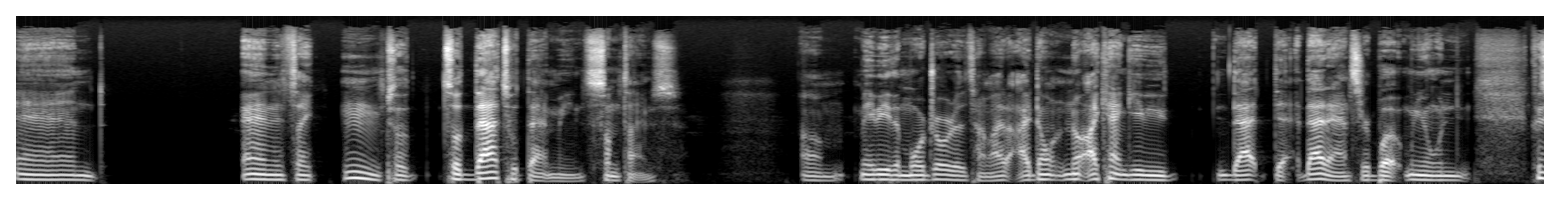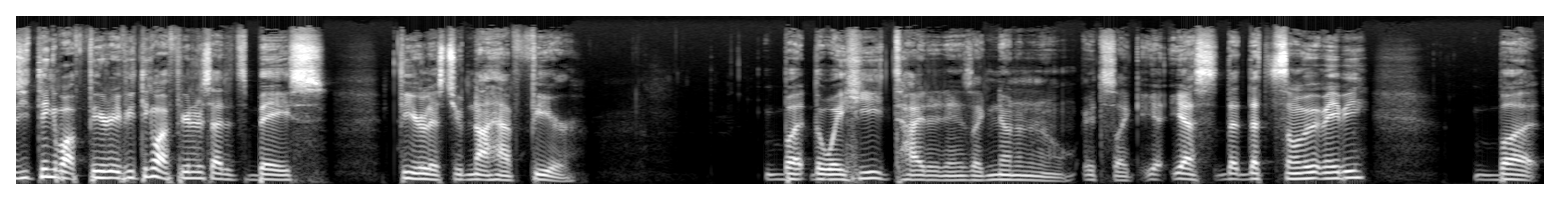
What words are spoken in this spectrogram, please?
and and it's like mm, so so that's what that means sometimes. Um, maybe the majority of the time. I, I don't know. I can't give you that that answer. But you know when because you think about fear, if you think about fearless at its base, fearless you'd not have fear. But the way he tied it in is like no no no no. It's like yes that that's some of it maybe, but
